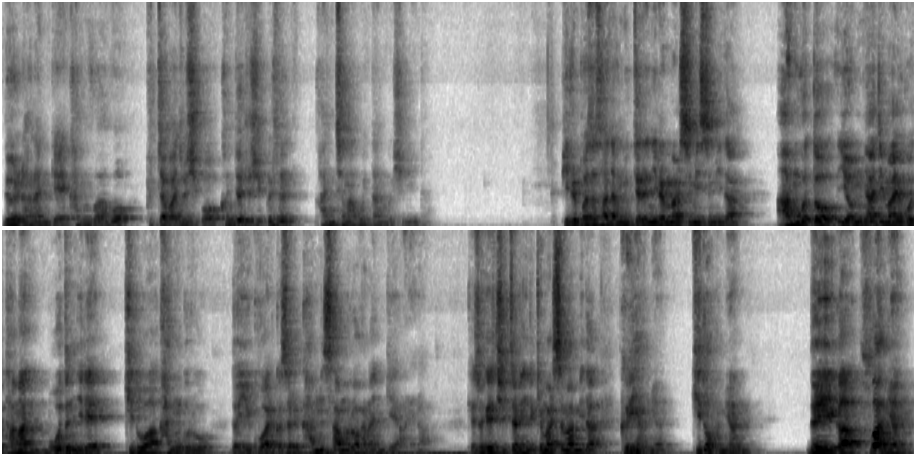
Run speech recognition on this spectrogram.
늘 하나님께 간구하고 붙잡아 주시고 건져 주실 것을 간청하고 있다는 것입니다. 비를버서 4장 6절은 이런 말씀이 있습니다. 아무것도 염려하지 말고 다만 모든 일에 기도와 간구로 너희 구할 것을 감사함으로 하나님께 아뢰라. 계속해서 7절은 이렇게 말씀합니다. 그리하면 기도하면 너희가 구하면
